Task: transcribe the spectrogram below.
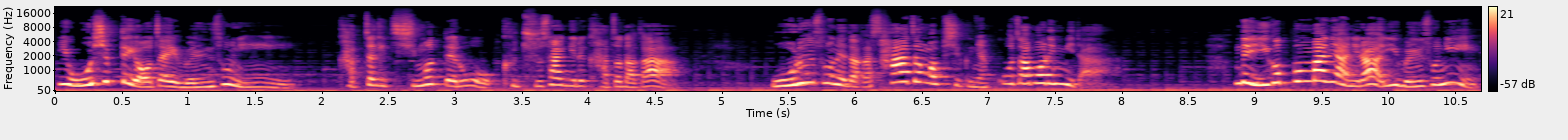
이 50대 여자의 왼손이 갑자기 지멋대로 그 주사기를 가져다가 오른손에다가 사정없이 그냥 꽂아버립니다. 근데 이것뿐만이 아니라 이 왼손이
